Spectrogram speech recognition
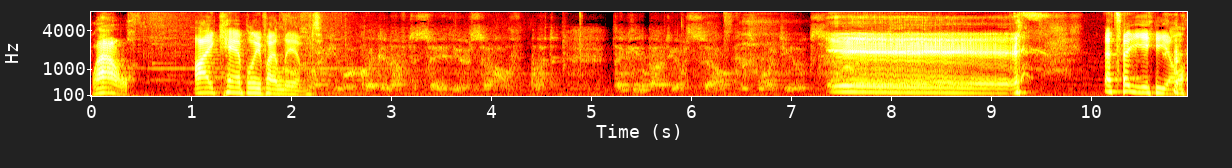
Wow, I can't believe I lived. You were quick enough to save yourself, but thinking about yourself is what you accept. That's how you heal.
